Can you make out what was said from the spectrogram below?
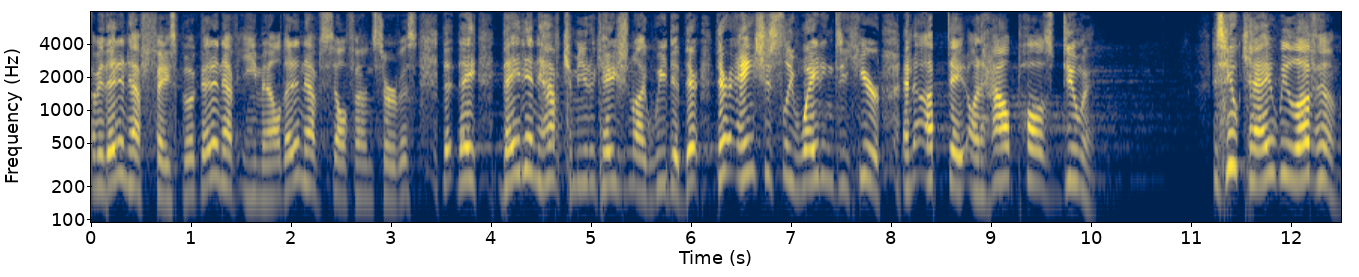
I mean, they didn't have Facebook, they didn't have email, they didn't have cell phone service, they, they didn't have communication like we did. They're, they're anxiously waiting to hear an update on how Paul's doing. Is he okay? We love him.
